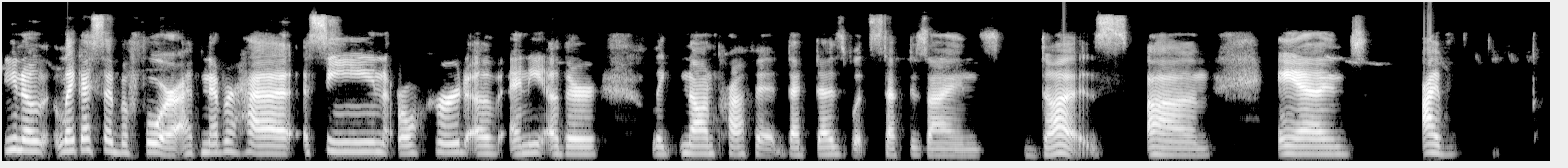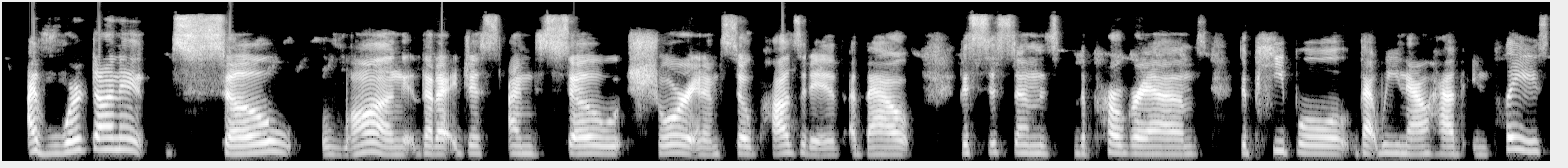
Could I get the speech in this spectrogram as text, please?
you know, like I said before, I've never had seen or heard of any other like nonprofit that does what Stuck Designs does. Um, and I've I've worked on it so long that I just I'm so sure and I'm so positive about the systems, the programs, the people that we now have in place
